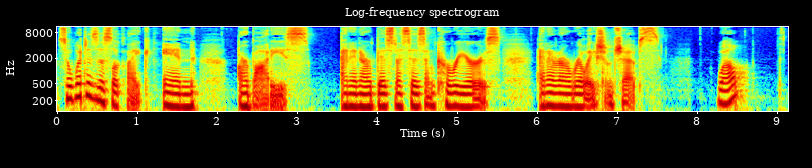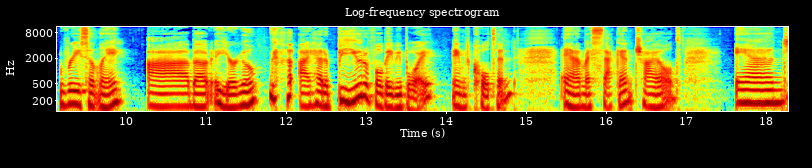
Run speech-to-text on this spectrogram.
So what does this look like in our bodies and in our businesses and careers and in our relationships? Well, recently, uh, about a year ago, I had a beautiful baby boy named Colton and my second child. And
